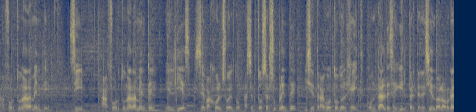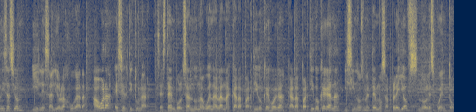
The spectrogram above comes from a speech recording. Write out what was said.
Afortunadamente, sí, Afortunadamente, el 10 se bajó el sueldo, aceptó ser suplente y se tragó todo el hate, con tal de seguir perteneciendo a la organización y le salió la jugada. Ahora es el titular, se está embolsando una buena lana cada partido que juega, cada partido que gana y si nos metemos a playoffs no les cuento.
